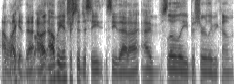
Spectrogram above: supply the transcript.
I like it. That I'll, I'll, be interested to see see that. I, I've slowly but surely become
